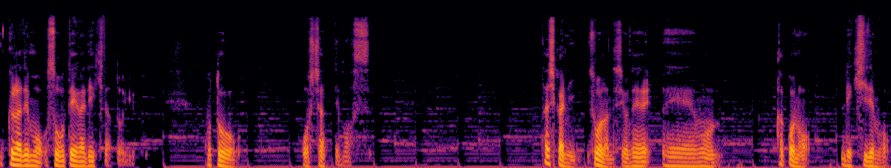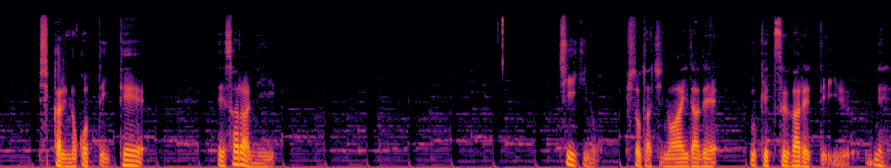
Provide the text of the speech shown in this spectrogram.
いくらでも想定ができたということをおっしゃってます。確かにそうなんですよね。えーもう過去の歴史でもしっかり残っていて、で、さらに、地域の人たちの間で受け継がれているね、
